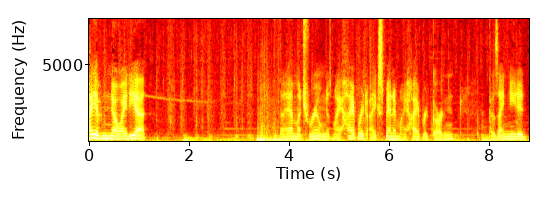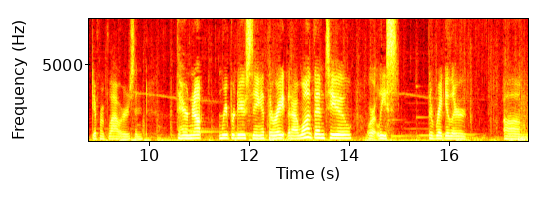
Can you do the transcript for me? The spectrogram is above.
I have no idea that I have much room because my hybrid, I expanded my hybrid garden because I needed different flowers and they're not reproducing at the rate that I want them to, or at least the regular, um,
